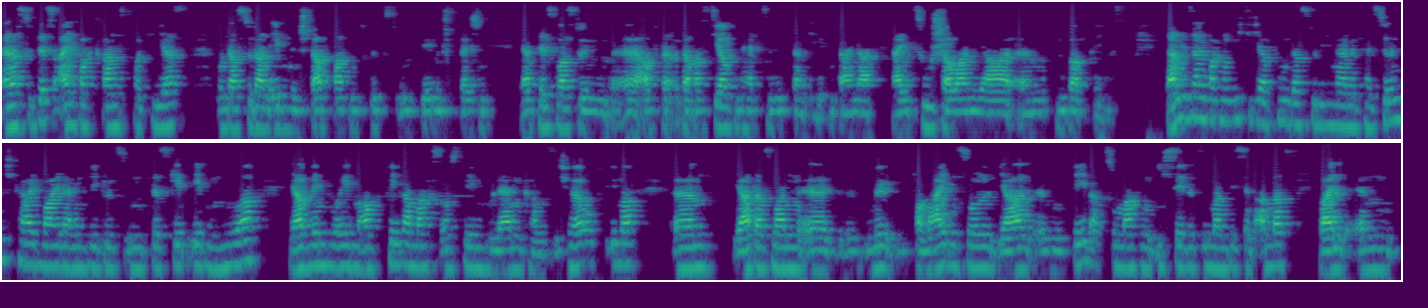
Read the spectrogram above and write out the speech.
ja, dass du das einfach transportierst und dass du dann eben den Startbutton drückst und dementsprechend ja das, was du im, äh, auf der, oder was dir auf dem Herzen liegt, dann eben deiner, deinen Zuschauern ja ähm, rüberbringst. Dann ist einfach ein wichtiger Punkt, dass du dich in deine Persönlichkeit weiterentwickelst und das geht eben nur, ja, wenn du eben auch Fehler machst, aus denen du lernen kannst. Ich höre oft immer, ähm, ja, dass man äh, vermeiden soll, ja, äh, Fehler zu machen. Ich sehe das immer ein bisschen anders, weil ähm,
